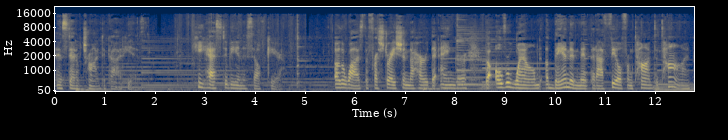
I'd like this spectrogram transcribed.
instead of trying to guide His. He has to be in the self care. Otherwise, the frustration, the hurt, the anger, the overwhelmed abandonment that I feel from time to time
